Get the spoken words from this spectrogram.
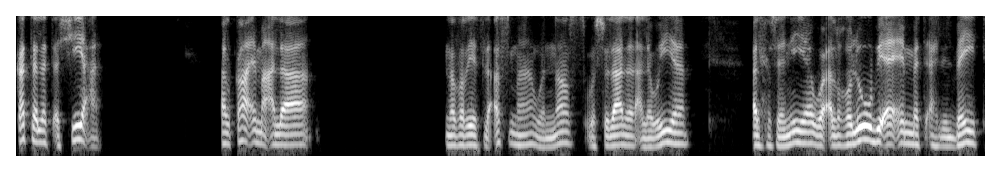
قتلت الشيعة القائمة على نظرية الأسمة والنص والسلالة العلوية الحسينية والغلو بأئمة أهل البيت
